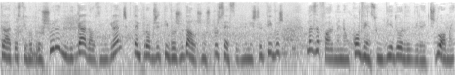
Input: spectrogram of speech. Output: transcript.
Trata-se de uma brochura dedicada aos imigrantes que tem por objetivo ajudá-los nos processos administrativos, mas a forma não convence o mediador de direitos do homem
